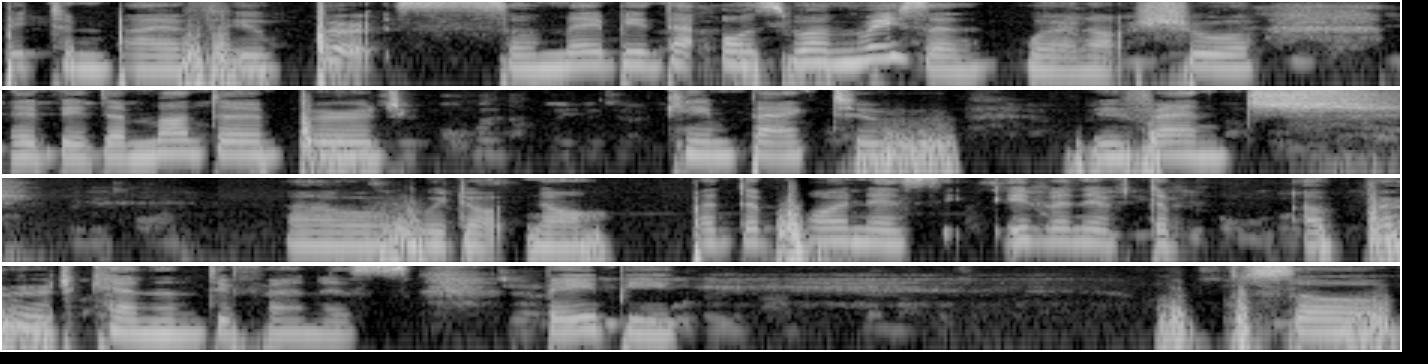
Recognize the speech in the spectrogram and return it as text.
bitten by a few birds. So maybe that was one reason. We're not sure. Maybe the mother bird came back to revenge. Uh, we don't know. But the point is, even if the a bird can defend its baby, so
